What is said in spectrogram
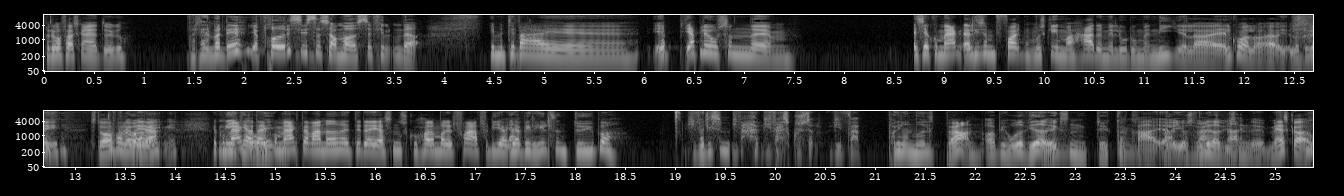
Og det var første gang, jeg dykkede. Hvordan var det? Jeg prøvede det sidste sommer også til filmen der. Jamen, det var... Øh, jeg, jeg blev sådan... Øh, altså, jeg kunne mærke, at ligesom folk måske må have det med ludomani, eller alkohol, eller, eller du ved, stoffer, hvad ved jeg. Jeg kunne, Mega mærke, at der, jeg kunne mærke, der var noget med det der, jeg sådan skulle holde mig lidt fra, fordi jeg, Ja. jeg ville hele tiden dybere. Vi var ligesom, vi var, vi var, sgu så, vi var på en eller anden måde lidt børn oppe i hovedet. Vi havde jo ikke sådan dykkergrej, Mm. eller jo, selvfølgelig nej, havde vi sådan øh, masker og,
